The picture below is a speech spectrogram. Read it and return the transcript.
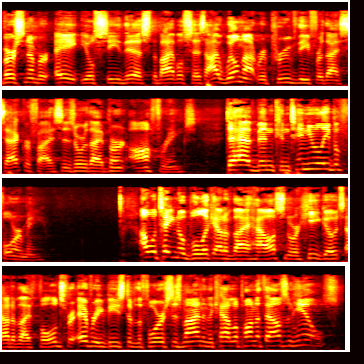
Verse number 8, you'll see this. The Bible says, I will not reprove thee for thy sacrifices or thy burnt offerings, to have been continually before me. I will take no bullock out of thy house, nor he goats out of thy folds, for every beast of the forest is mine, and the cattle upon a thousand hills.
